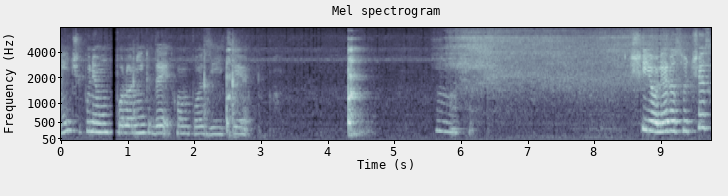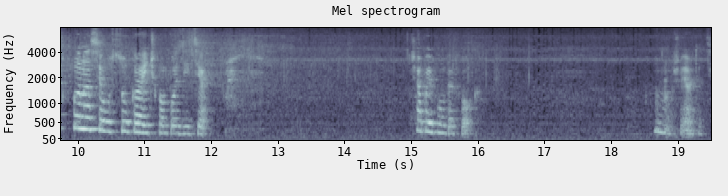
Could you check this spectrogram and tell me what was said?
aici și punem un polonic de compoziție. Așa. Și eu le răsucesc până se usucă aici compoziția. Și apoi pun pe foc. Așa, iată-ți.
